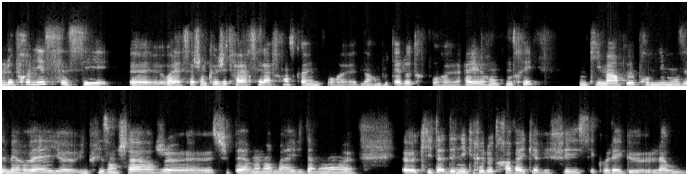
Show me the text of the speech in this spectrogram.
Le premier, ça c'est euh, voilà, sachant que j'ai traversé la France quand même pour euh, d'un bout à l'autre pour euh, aller le rencontrer. Donc il m'a un peu promis mon émerveil, une prise en charge super. Maintenant, bah évidemment, quitte à dénigrer le travail qu'avaient fait ses collègues là où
